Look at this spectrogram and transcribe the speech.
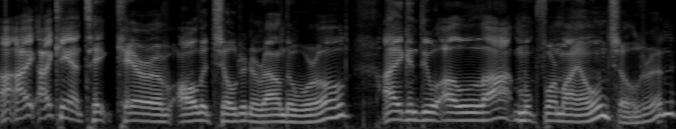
I, I can't take care of all the children around the world. I can do a lot for my own children.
